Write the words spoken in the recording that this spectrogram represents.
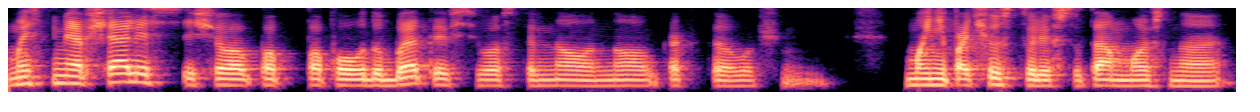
Мы с ними общались еще по, по поводу бета и всего остального, но как-то, в общем, мы не почувствовали, что там можно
